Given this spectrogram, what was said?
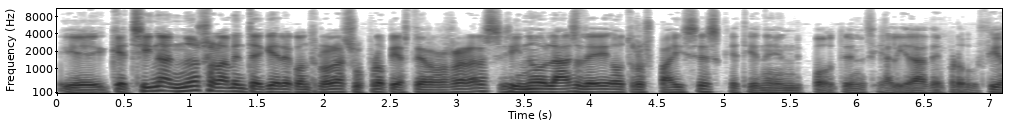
que China no solamente quiere controlar sus propias tierras raras, sino las de otros países que tienen potencialidad de producción.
